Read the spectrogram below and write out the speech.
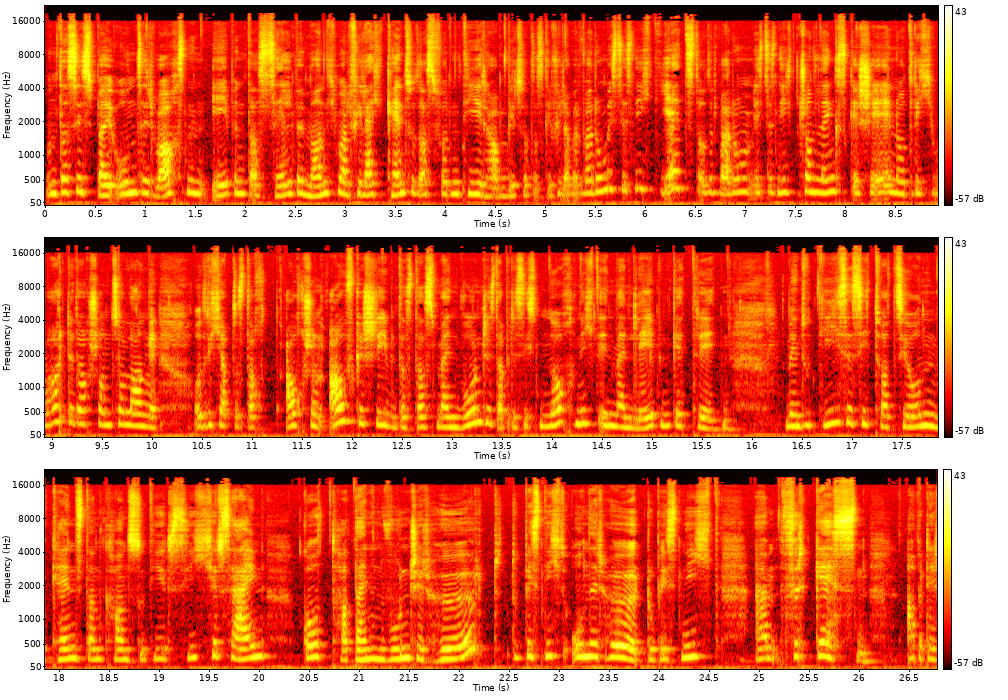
Und das ist bei uns Erwachsenen eben dasselbe. Manchmal, vielleicht kennst du das von dir, haben wir so das Gefühl, aber warum ist es nicht jetzt oder warum ist es nicht schon längst geschehen oder ich warte doch schon so lange oder ich habe das doch auch schon aufgeschrieben, dass das mein Wunsch ist, aber es ist noch nicht in mein Leben getreten. Wenn du diese Situationen kennst, dann kannst du dir sicher sein, Gott hat deinen Wunsch erhört, du bist nicht unerhört, du bist nicht ähm, vergessen aber der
